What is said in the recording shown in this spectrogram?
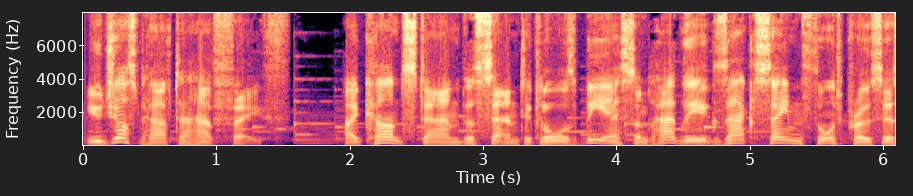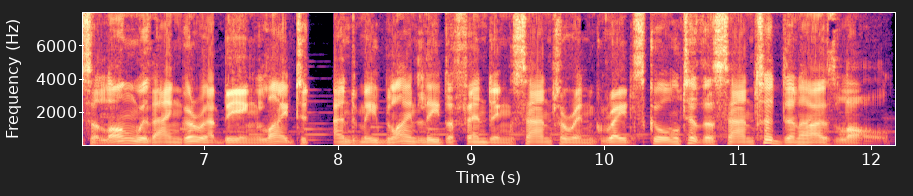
You just have to have faith. I can't stand the Santa Claus BS and had the exact same thought process along with anger at being lied to and me blindly defending Santa in grade school to the Santa deniers lol.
